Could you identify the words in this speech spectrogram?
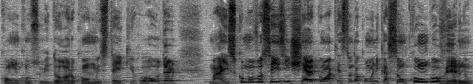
com o consumidor, com o stakeholder, mas como vocês enxergam a questão da comunicação com o governo?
